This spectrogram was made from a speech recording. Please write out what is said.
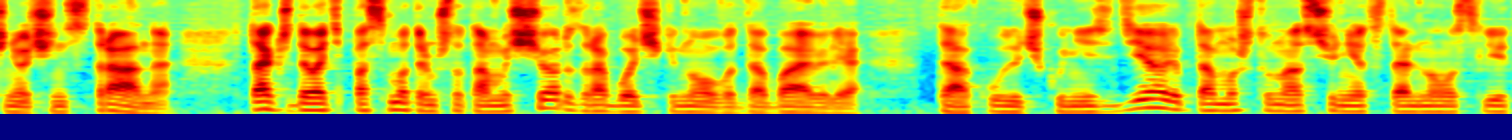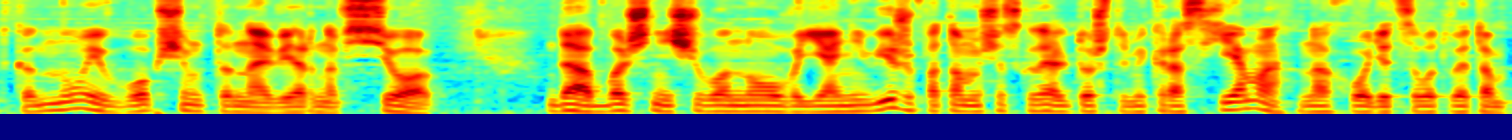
очень-очень странно. Также давайте посмотрим, что там еще разработчики нового добавили. Так, удочку не сделали, потому что у нас еще нет стального слитка. Ну и, в общем-то, наверное, все. Да, больше ничего нового я не вижу. Потом еще сказали то, что микросхема находится вот в этом,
